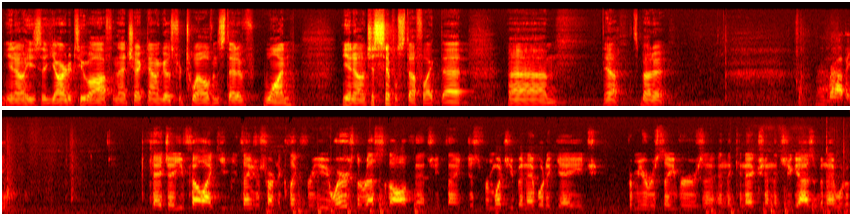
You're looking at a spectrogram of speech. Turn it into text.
you know, he's a yard or two off, and that check down goes for 12 instead of one. You know, just simple stuff like that. Um, yeah, that's about it. Robbie. KJ, you felt like you, things are starting to click for you. Where's the rest of the offense, you think, just from what you've been able to gauge from your receivers and, and the connection that you guys have been able to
